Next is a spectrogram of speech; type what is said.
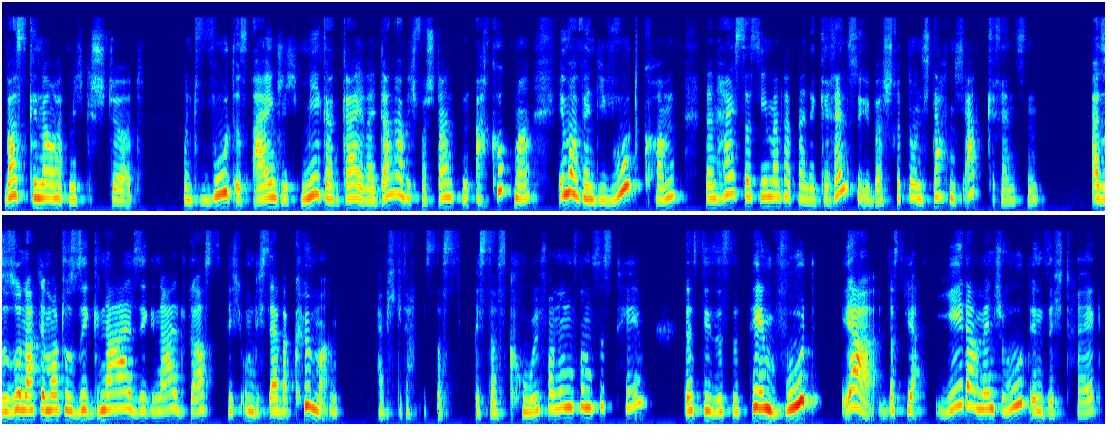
Was genau hat mich gestört? Und Wut ist eigentlich mega geil, weil dann habe ich verstanden, ach guck mal, immer wenn die Wut kommt, dann heißt das, jemand hat meine Grenze überschritten und ich darf mich abgrenzen. Also so nach dem Motto Signal, Signal, du darfst dich um dich selber kümmern. Habe ich gedacht, ist das, ist das cool von unserem System? Dass dieses System Wut, ja, dass wir jeder Mensch Wut in sich trägt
